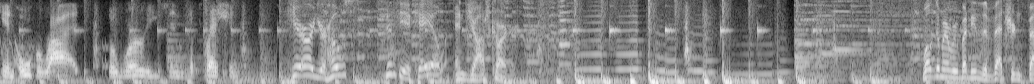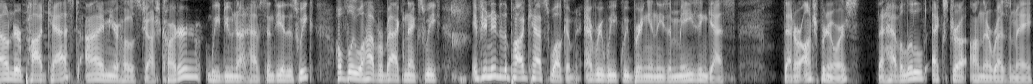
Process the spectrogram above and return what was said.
can override the worries and depression. Here are your hosts, Cynthia Kao and Josh Carter. Welcome, everybody, to the Veteran Founder Podcast. I'm your host, Josh Carter. We do not have Cynthia this week. Hopefully, we'll have her back next week. If you're new to the podcast, welcome. Every week, we bring in these amazing guests that are entrepreneurs that have a little extra on their resume,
